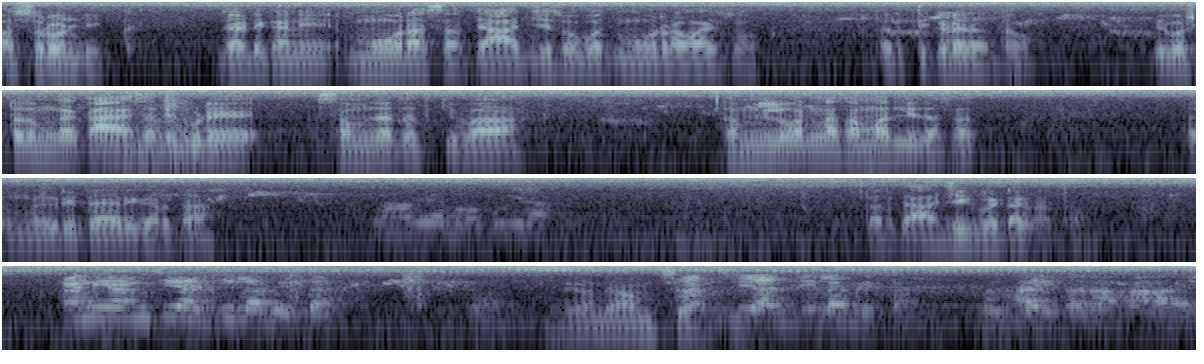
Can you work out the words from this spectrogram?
असरोंडिक. ज्या ठिकाणी मोर असतात त्या आजीसोबत मोर रवायचो तर तिकडे जातो. ती गोष्ट तुमका काय असा ते पुढे समजतात किंवा थमनील वरना समजलीच असतात. तर मयुरी तयारी करता. तर त्या आजीक भेटाक जातो. आणि आमची आजीला भेटा. हे आणि आमची आजी. आमची आजीला भेटा. हाय करा हाय.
